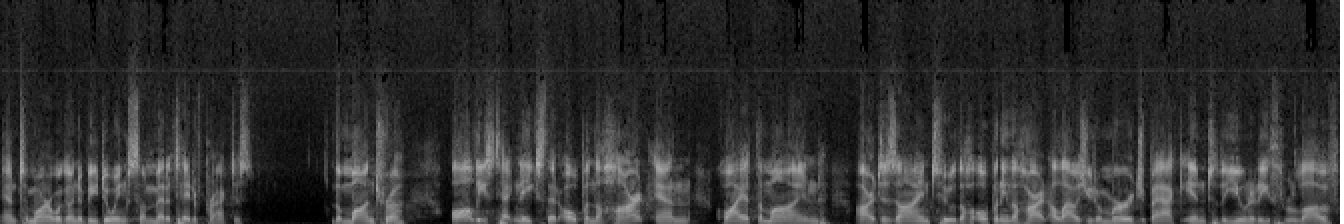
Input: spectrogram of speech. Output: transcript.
And tomorrow we're going to be doing some meditative practice. The mantra, all these techniques that open the heart and quiet the mind are designed to the opening the heart allows you to merge back into the unity through love.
